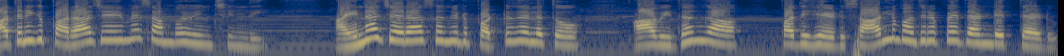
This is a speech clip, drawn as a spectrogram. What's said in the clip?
అతనికి పరాజయమే సంభవించింది. అయినా జరాసంధుడు పట్టుదలతో ఆ విధంగా పదిహేడు సార్లు మధురపై దండెత్తాడు.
